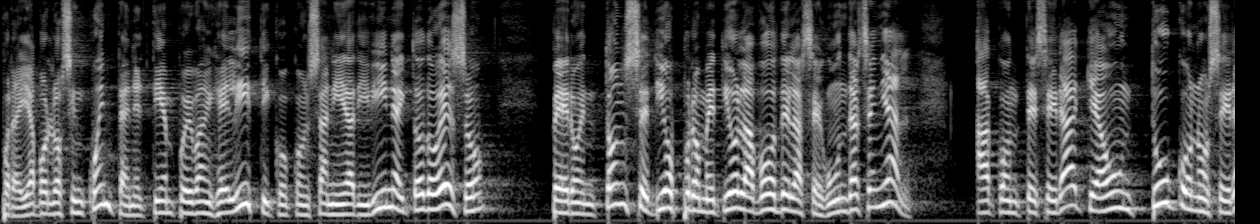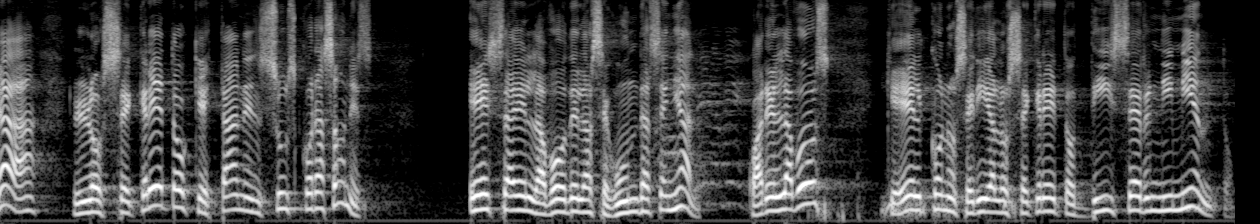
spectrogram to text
Por allá por los 50, en el tiempo evangelístico, con sanidad divina y todo eso. Pero entonces Dios prometió la voz de la segunda señal. Acontecerá que aún tú conocerás los secretos que están en sus corazones. Esa es la voz de la segunda señal. ¿Cuál es la voz? que él conocería los secretos, discernimiento.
